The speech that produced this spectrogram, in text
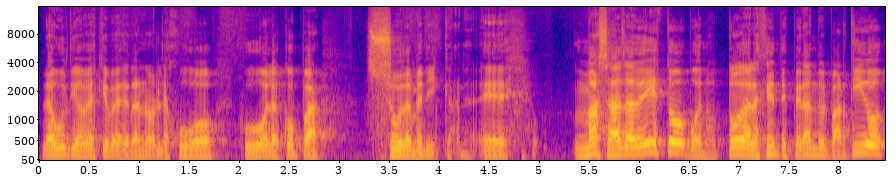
la última vez que Belgrano le jugó, jugó la Copa Sudamericana. Eh, más allá de esto, bueno, toda la gente esperando el partido,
